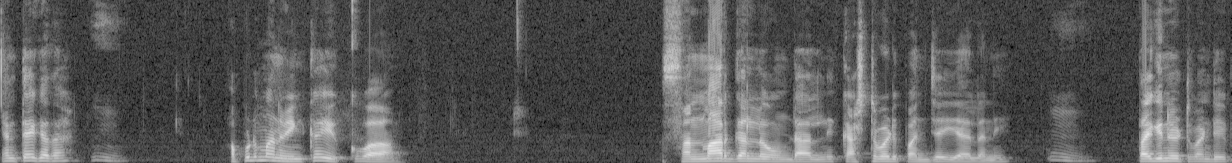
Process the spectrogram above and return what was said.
అంతే కదా? అప్పుడు మనం ఇంకా ఎక్కువ సన్మార్గంలో ఉండాలని కష్టపడి పనిచేయాలని తగినటువంటి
